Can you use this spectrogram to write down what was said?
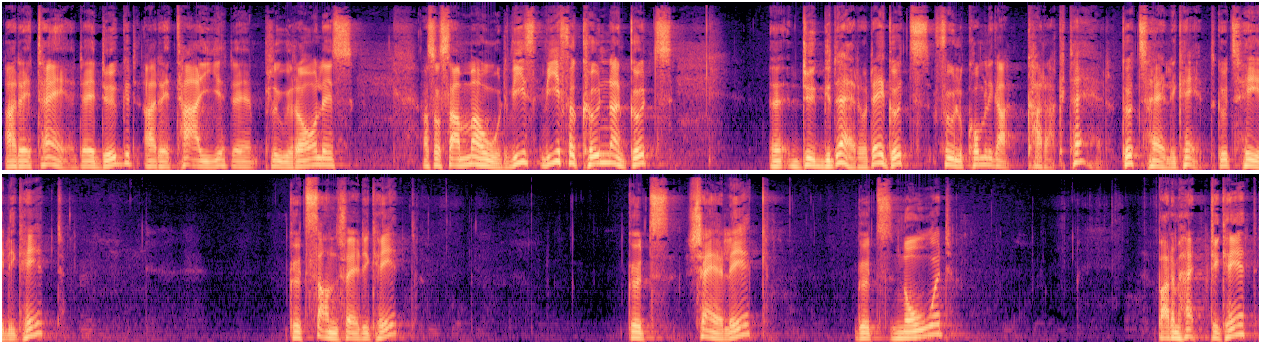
Arete, det är dygd, aretai, det är pluralis. Alltså samma ord. Vi, vi förkunnar Guds eh, dygder och det är Guds fullkomliga karaktär. Guds härlighet, Guds helighet, Guds sannfärdighet, Guds kärlek, Guds nåd, barmhärtighet.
